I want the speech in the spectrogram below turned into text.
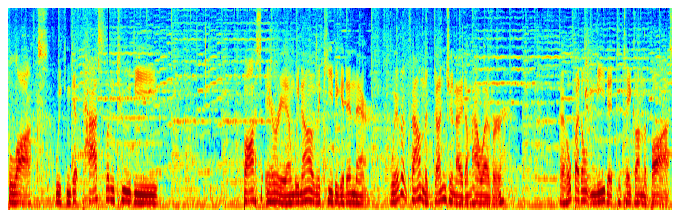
blocks, we can get past them to the boss area, and we now have the key to get in there. We haven't found the dungeon item, however. I hope I don't need it to take on the boss.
